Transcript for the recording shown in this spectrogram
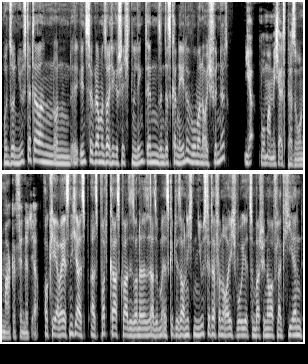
Und so Newsletter und, und Instagram und solche Geschichten, LinkedIn, sind das Kanäle, wo man euch findet? Ja, wo man mich als Personenmarke findet, ja. Okay, aber jetzt nicht als, als Podcast quasi, sondern also es gibt jetzt auch nicht einen Newsletter von euch, wo ihr zum Beispiel nochmal flankierend,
